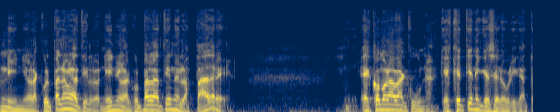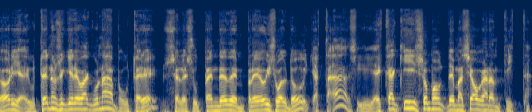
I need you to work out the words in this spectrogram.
niños, la culpa no la tienen los niños, la culpa la tienen los padres. Es como la vacuna, que es que tiene que ser obligatoria. Y usted no se quiere vacunar, pues usted se le suspende de empleo y sueldo y ya está. Es que aquí somos demasiado garantistas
